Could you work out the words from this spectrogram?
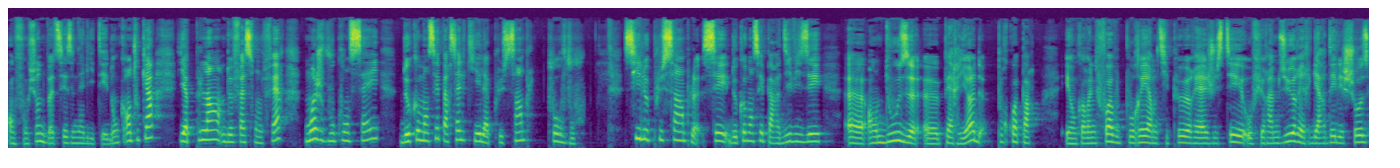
en fonction de votre saisonnalité. Donc en tout cas, il y a plein de façons de faire. Moi, je vous conseille de commencer par celle qui est la plus simple pour vous. Si le plus simple, c'est de commencer par diviser euh, en 12 euh, périodes, pourquoi pas? Et encore une fois, vous pourrez un petit peu réajuster au fur et à mesure et regarder les choses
